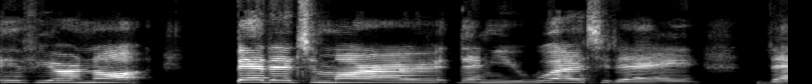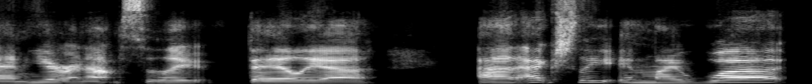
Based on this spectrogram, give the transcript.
if you're not better tomorrow than you were today, then you're an absolute failure. And actually, in my work,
